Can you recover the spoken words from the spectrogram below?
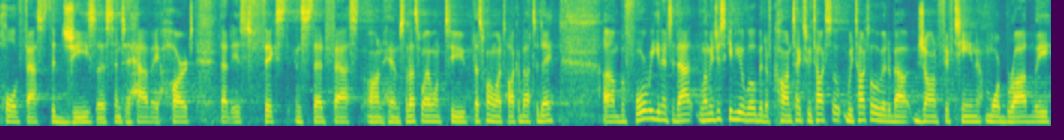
hold fast to Jesus and to have a heart that is fixed and steadfast on Him? So that's why I want to. That's what I want to talk about today. Um, before we get into that, let me just give you a little bit of context. We talked, we talked a little bit about John 15 more broadly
